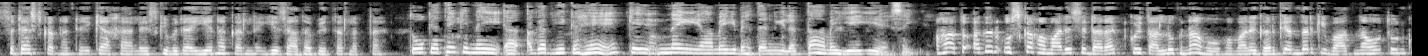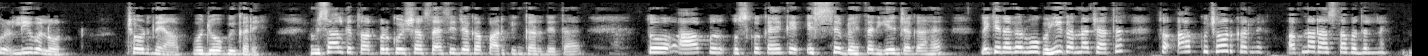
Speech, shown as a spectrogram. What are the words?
سجیسٹ کرنا چاہیے کیا خیال ہے اس کی بجائے یہ نہ کر لیں یہ زیادہ بہتر لگتا ہے۔ تو وہ کہتے ہیں کہ نہیں اگر یہ کہیں کہ ہاں۔ نہیں ہمیں یہ بہتر نہیں لگتا ہمیں یہ ہے صحیح ہاں تو اگر اس کا ہمارے سے ڈائریکٹ کوئی تعلق نہ ہو ہمارے گھر کے اندر کی بات نہ ہو تو ان کو لیو لون چھوڑ دیں آپ وہ جو بھی کریں۔ مثال کے طور پر کوئی شخص ایسی جگہ پارکنگ کر دیتا ہے تو آپ اس کو کہیں کہ اس سے بہتر یہ جگہ ہے لیکن اگر وہ وہی کرنا چاہتا ہے تو آپ کچھ اور کر لیں اپنا راستہ بدل لیں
